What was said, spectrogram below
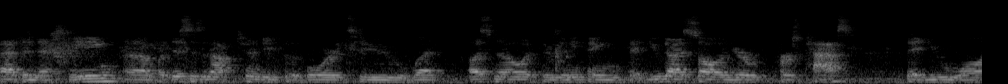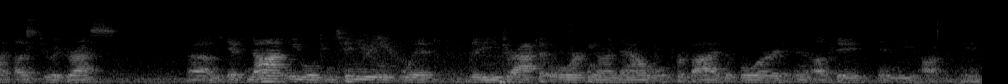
at the next meeting. Uh, but this is an opportunity for the board to let us know if there's anything that you guys saw in your first pass that you want us to address um, If not, we will continue with the draft that we're working on now. We'll provide the board an update in the August meeting.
